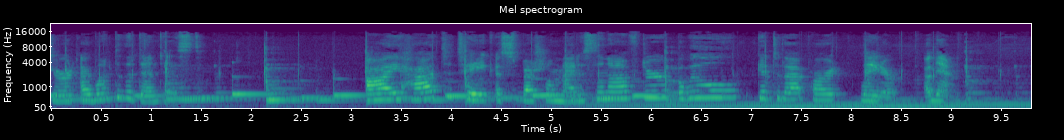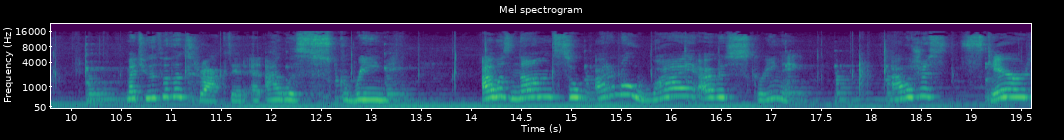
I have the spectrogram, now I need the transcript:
cured, I went to the dentist. I had to take a special medicine after, but we'll get to that part later again. My tooth was extracted and I was screaming. I was numb, so I don't know why I was screaming. I was just scared.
